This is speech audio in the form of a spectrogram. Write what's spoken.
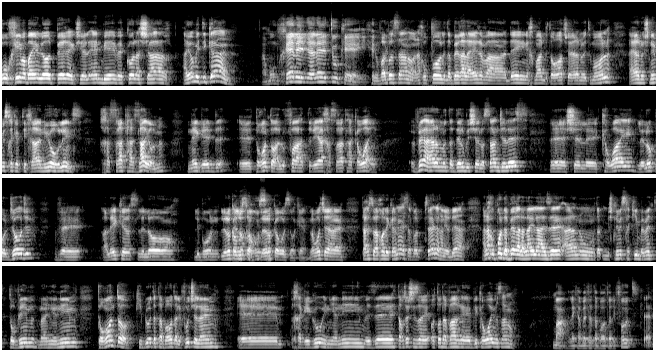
ברוכים הבאים לעוד פרק של NBA וכל השאר. היום איתי כאן, המומחה לענייני 2K. יובל ברסנו, אנחנו פה לדבר על הערב הדי נחמד מטורף שהיה לנו אתמול. היה לנו שני משחקי פתיחה, ניו אורלינס, חסרת ה Zion, נגד אה, טורונטו, האלופה הטריה חסרת הקוואי. והיה לנו את הדרבי של לוס אנג'לס, אה, של אה, קוואי ללא פול ג'ורג' והלייקרס ללא ליברון, ללא קרוסו. ללא קרוסו, כן. למרות שתכלס הוא יכול להיכנס, אבל בסדר, אני יודע. אנחנו פה לדבר על הלילה הזה, היה לנו שני משחקים באמת טובים, מעניינים. טורונטו קיבלו את הטבעות אליפות שלהם, אה, חגגו עניינים וזה, אתה חושב שזה אותו דבר אה, בלי קוואי ורסנו? מה, לקבל את הטבעות אליפות? כן.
